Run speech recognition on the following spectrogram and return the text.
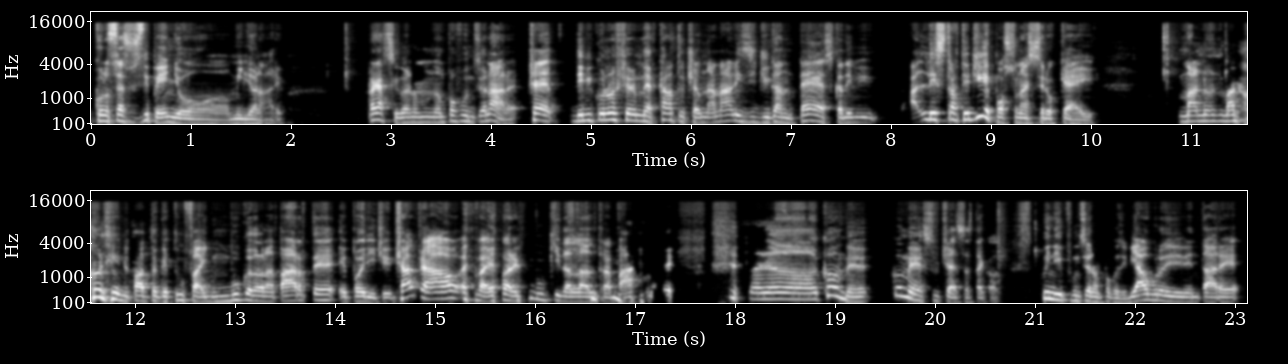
con lo stesso stipendio milionario. Ragazzi, non, non, può funzionare. Cioè, devi conoscere il mercato, c'è un'analisi gigantesca, devi... le strategie possono essere ok, ma non, ma non, il fatto che tu fai un buco da una parte e poi dici ciao ciao e vai a fare i buchi dall'altra parte. ma no, come? Come è successa questa cosa? Quindi funziona un po' così. Vi auguro di diventare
